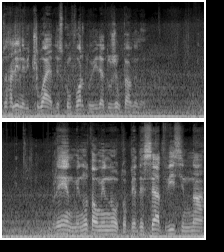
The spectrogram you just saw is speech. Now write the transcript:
взагалі не відчуває дискомфорту і йде дуже впевнено. Блін, минута в минуту, 58 на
